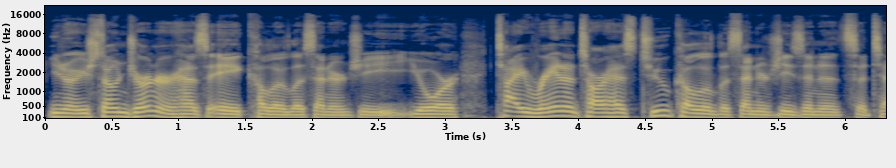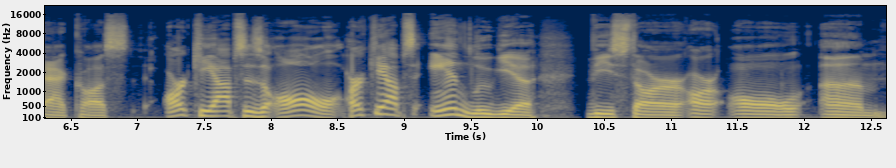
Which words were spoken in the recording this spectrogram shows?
you know, your Stonjourner has a colorless energy. Your Tyranitar has two colorless energies in its attack cost. Archeops is all, Archeops and Lugia V Star are all um,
